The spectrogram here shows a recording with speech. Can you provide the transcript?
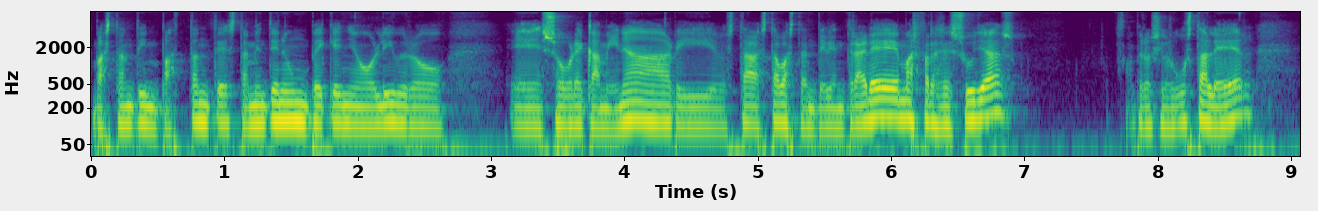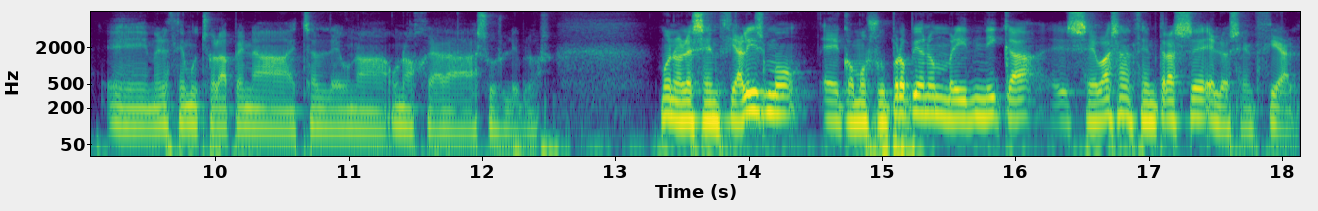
bastante impactantes. También tiene un pequeño libro eh, sobre caminar y está, está bastante bien. Traeré más frases suyas, pero si os gusta leer, eh, merece mucho la pena echarle una, una ojeada a sus libros. Bueno, el esencialismo, eh, como su propio nombre indica, eh, se basa en centrarse en lo esencial.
